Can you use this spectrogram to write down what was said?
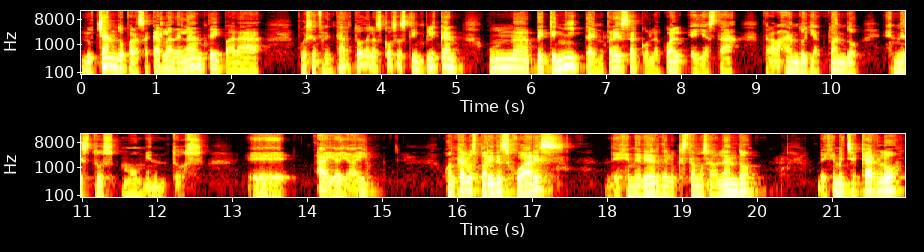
luchando para sacarla adelante y para pues enfrentar todas las cosas que implican una pequeñita empresa con la cual ella está trabajando y actuando en estos momentos. Eh, ay, ay, ay. Juan Carlos Paredes Juárez, déjeme ver de lo que estamos hablando, déjeme checarlo,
